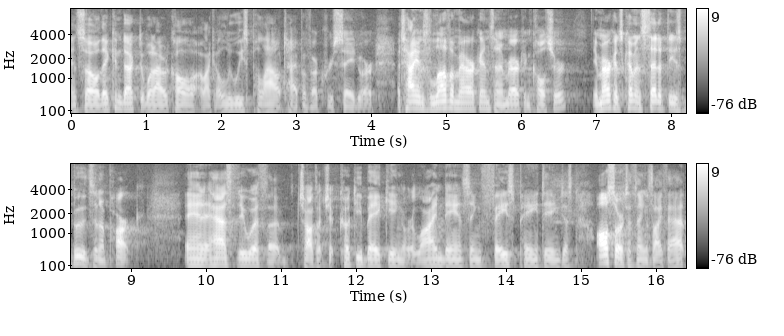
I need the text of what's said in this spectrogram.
And so they conduct what I would call like a Luis Palau type of a crusade where Italians love Americans and American culture. The Americans come and set up these booths in a park. and it has to do with uh, chocolate chip cookie baking or line dancing, face painting, just all sorts of things like that.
